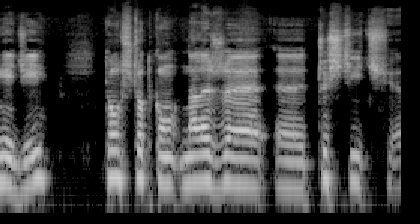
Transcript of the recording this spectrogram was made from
miedzi. Tą szczotką należy e, czyścić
